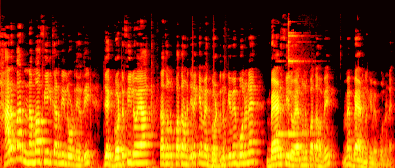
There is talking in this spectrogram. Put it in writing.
ਹਰ ਵਾਰ ਨਵਾਂ ਫੀਲ ਕਰਨ ਦੀ ਲੋੜ ਨਹੀਂ ਹੁੰਦੀ। ਜੇ ਗੁੱਡ ਫੀਲ ਹੋਇਆ, ਤਾਂ ਤੁਹਾਨੂੰ ਪਤਾ ਹੋਣਾ ਚਾਹੀਦਾ ਕਿ ਮੈਂ ਗੁੱਡ ਨੂੰ ਕਿਵੇਂ ਬੋਲਣਾ ਹੈ ਬੈਡ ਫੀਲ ਹੋਇਆ, ਤੁਹਾਨੂੰ ਪਤਾ ਹੋਵੇ ਮੈਂ ਬੈਡ ਨੂੰ ਕਿਵੇਂ ਬੋਲਣਾ ਹੈ।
